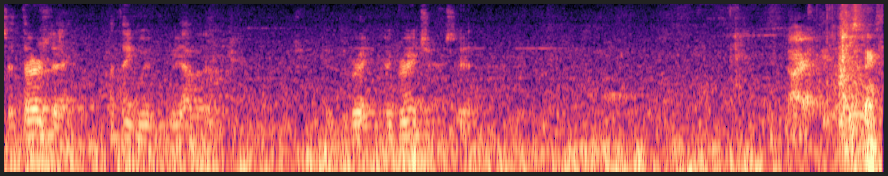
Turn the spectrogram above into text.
to Thursday. I think we, we have a, a great a great chance. Yeah. Thanks.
